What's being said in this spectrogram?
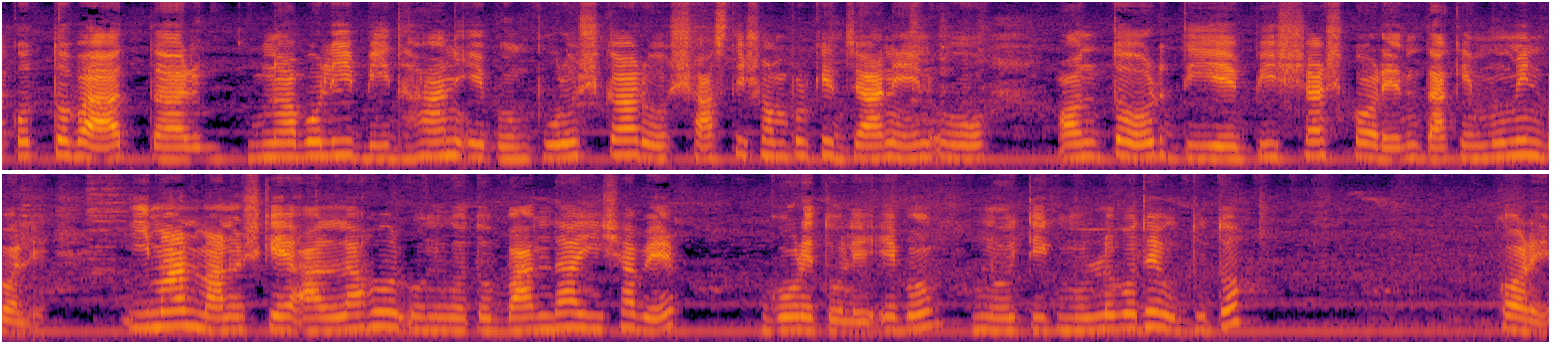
একত্ববাদ, তার গুণাবলী, বিধান এবং পুরস্কার ও শাস্তি সম্পর্কে জানেন ও অন্তর দিয়ে বিশ্বাস করেন, তাকে মুমিন বলে। ঈমান মানুষকে আল্লাহর অনুগত বান্ধা হিসাবে গড়ে তোলে এবং নৈতিক মূল্যবোধে উদ্ধত করে।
